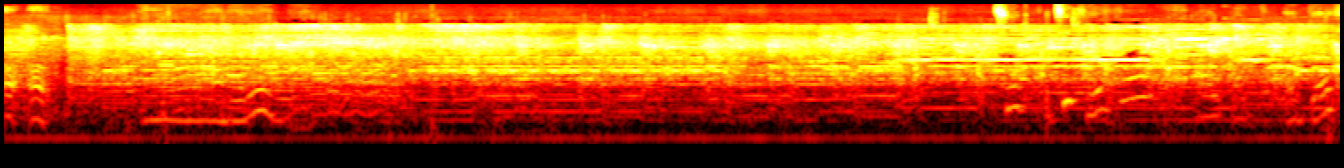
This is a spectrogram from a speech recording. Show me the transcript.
oh, oh. Too, too? I, I, guess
